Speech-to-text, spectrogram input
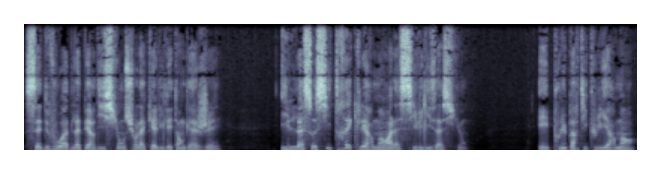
Cette voie de la perdition sur laquelle il est engagé, il l'associe très clairement à la civilisation, et plus particulièrement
